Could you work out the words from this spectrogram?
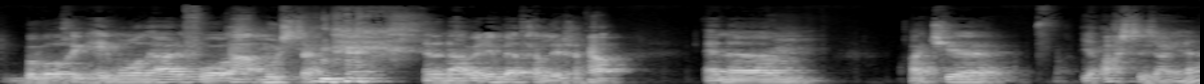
bewoog ik hemel en aarde voor als Ja. het moest. Hè? en daarna weer in bed gaan liggen. ja. En ehm, had je je achtste, zei je, hè?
